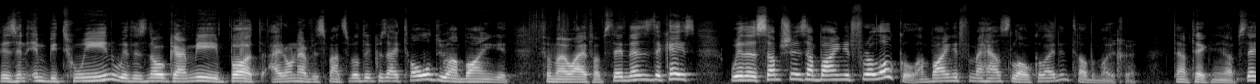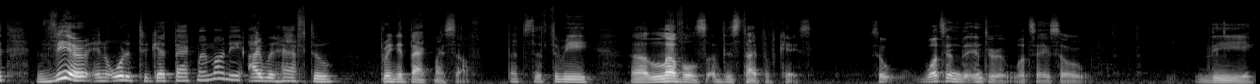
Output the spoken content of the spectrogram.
There's an in between where there's no garmi, but I don't have responsibility because I told you I'm buying it for my wife upstate. And is the case where the assumption is I'm buying it for a local. I'm buying it for my house local. I didn't tell the moicher that I'm taking it upstate. There, in order to get back my money, I would have to bring it back myself. That's the three uh, levels of this type of case. So what's in the interim? Let's say so the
